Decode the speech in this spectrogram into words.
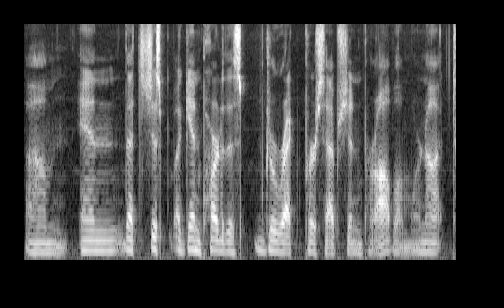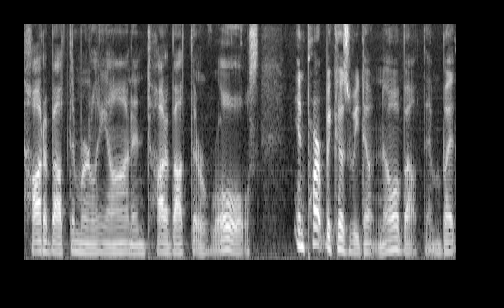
Um, and that's just, again, part of this direct perception problem. We're not taught about them early on and taught about their roles, in part because we don't know about them. But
